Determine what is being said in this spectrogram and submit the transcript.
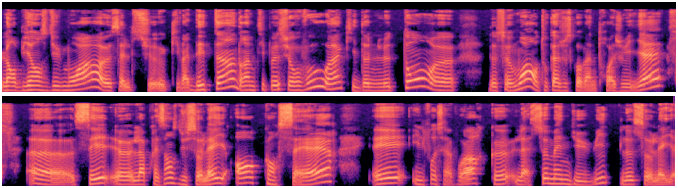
l'ambiance du mois, euh, celle qui va déteindre un petit peu sur vous, hein, qui donne le ton euh, de ce mois, en tout cas jusqu'au 23 juillet, euh, c'est la présence du soleil en Cancer, et il faut savoir que la semaine du 8, le soleil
